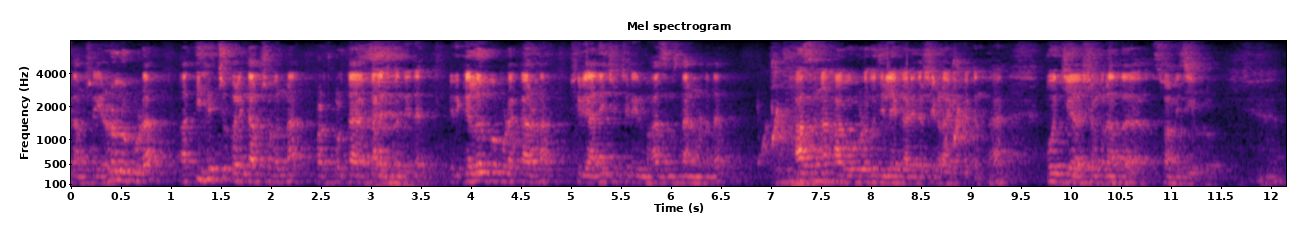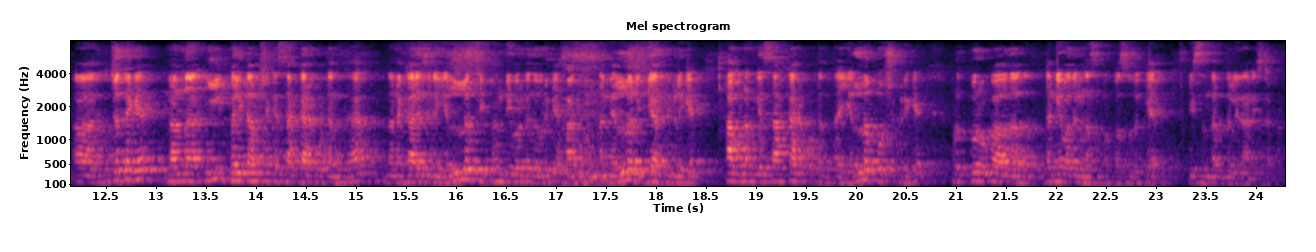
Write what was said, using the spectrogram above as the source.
ಫಲಿತಾಂಶ, ಎರಡರಲ್ಲೂ ಕೂಡ ಅತಿ ಹೆಚ್ಚು ಫಲಿತಾಂಶವನ್ನ ಪಡೆದುಕೊಳ್ತಾ ಕಾಲೇಜ್ ಬಂದಿದೆ. ಇದಕ್ಕೆಲ್ಲರಿಗೂ ಕೂಡ ಕಾರಣ ಶ್ರೀ ಆದಿಚುಂಚನಗಿರಿ ಮಹಾಸಂಸ್ಥಾನ ಮಠದ ಹಾಸನ ಹಾಗೂ ಕೊಡಗು ಜಿಲ್ಲೆಯ ಕಾರ್ಯದರ್ಶಿಗಳಾಗಿರ್ತಕ್ಕಂತಹ ಪೂಜ್ಯ ಶಂಭುನಾಥ ಸ್ವಾಮೀಜಿಯವರು. ಜೊತೆಗೆ ನನ್ನ ಈ ಫಲಿತಾಂಶಕ್ಕೆ ಸಹಕಾರ ಕೊಟ್ಟಂತಹ ನನ್ನ ಕಾಲೇಜಿನ ಎಲ್ಲ ಸಿಬ್ಬಂದಿ ವರ್ಗದವರಿಗೆ ಹಾಗೂ ನನ್ನೆಲ್ಲ ವಿದ್ಯಾರ್ಥಿಗಳಿಗೆ ಹಾಗೂ ನಮಗೆ ಸಹಕಾರ ಕೊಟ್ಟಂತಹ ಎಲ್ಲ ಪೋಷಕರಿಗೆ ಹೃತ್ಪೂರ್ವಕವಾದ ಧನ್ಯವಾದಗಳನ್ನು ಸಮರ್ಪಿಸೋದಕ್ಕೆ ಈ ಸಂದರ್ಭದಲ್ಲಿ ನಾನು ಇಷ್ಟಪಡ್ತೇನೆ.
